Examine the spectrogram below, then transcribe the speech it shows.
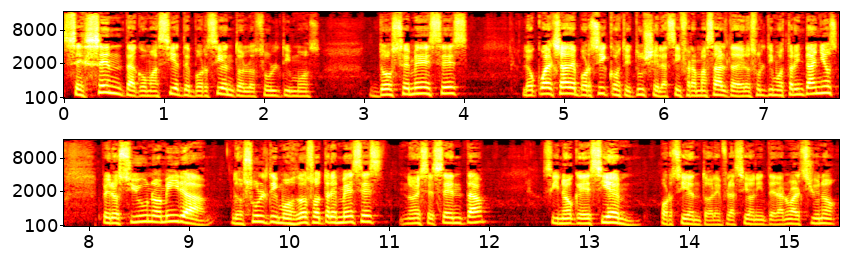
60,7% en los últimos 12 meses, lo cual ya de por sí constituye la cifra más alta de los últimos 30 años, pero si uno mira los últimos dos o tres meses, no es 60, sino que es 100% la inflación interanual. Si uno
